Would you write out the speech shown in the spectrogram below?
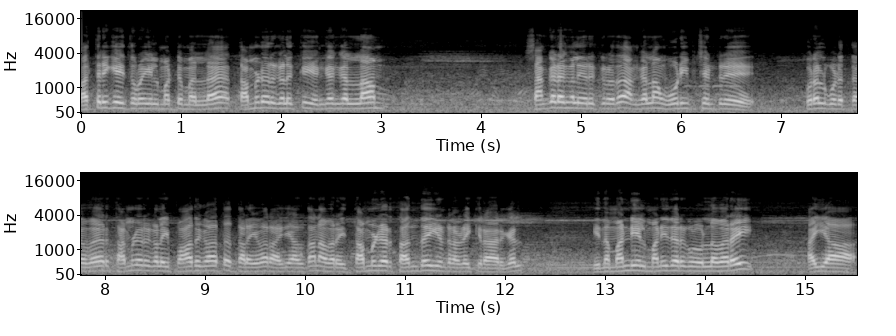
பத்திரிகை துறையில் மட்டுமல்ல தமிழர்களுக்கு எங்கெங்கெல்லாம் சங்கடங்கள் இருக்கிறதோ அங்கெல்லாம் ஓடி சென்று குரல் கொடுத்தவர் தமிழர்களை பாதுகாத்த தலைவர் ஆகியால் தான் அவரை தமிழர் தந்தை என்று அழைக்கிறார்கள். இந்த மண்ணில் மனிதர்கள் உள்ளவரை ஐயா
